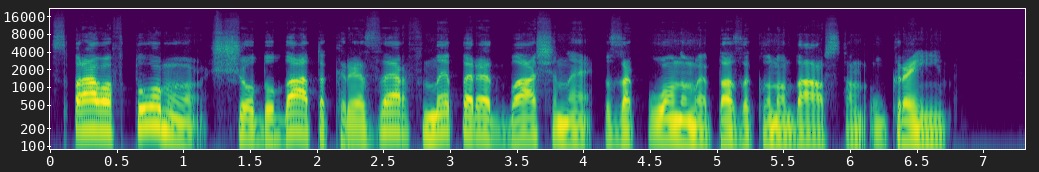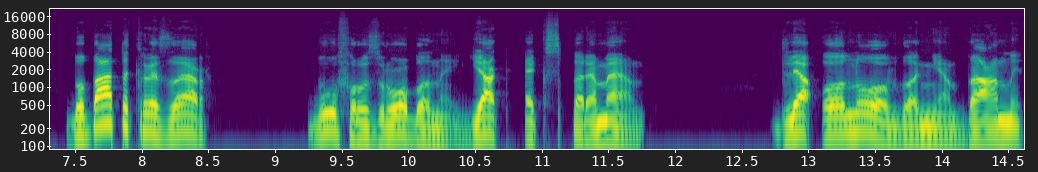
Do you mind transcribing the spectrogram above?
Справа в тому, що додаток резерв не передбачений законами та законодавством України. Додаток резерв був розроблений як експеримент для оновлення даних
